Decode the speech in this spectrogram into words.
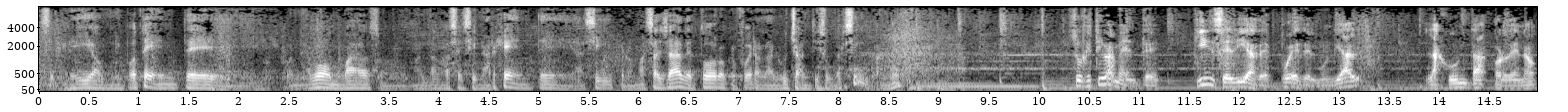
se creía omnipotente, ponía bombas o mandaba a asesinar gente, así, pero más allá de todo lo que fuera la lucha antisubversiva. ¿no? Sugestivamente, 15 días después del Mundial, la Junta ordenó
